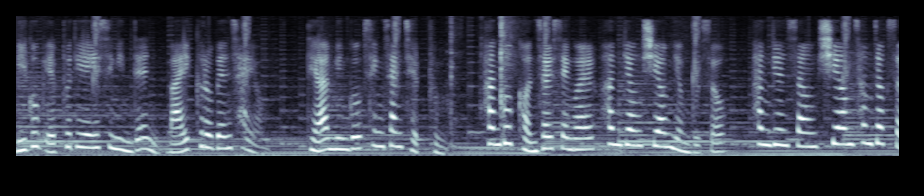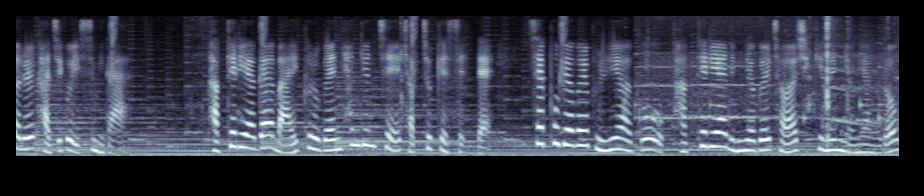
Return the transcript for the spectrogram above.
미국 FDA 승인된 마이크로벤 사용, 대한민국 생산 제품, 한국건설생활 환경시험연구소 항균성 시험 성적서를 가지고 있습니다. 박테리아가 마이크로벤 향균체에 접촉했을 때 세포벽을 분리하고 박테리아 능력을 저하시키는 영향으로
